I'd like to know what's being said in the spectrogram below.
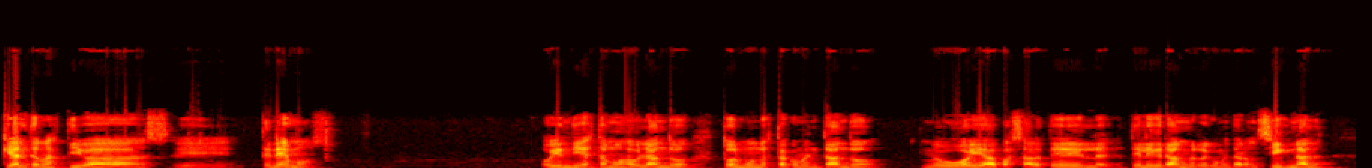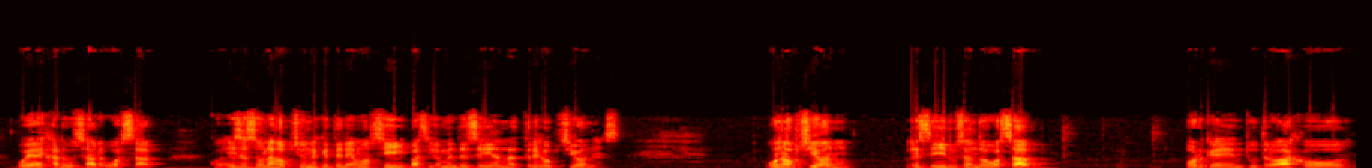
¿Qué alternativas eh, tenemos. Hoy en día estamos hablando, todo el mundo está comentando, me voy a pasar a Telegram, me recomendaron Signal, voy a dejar de usar WhatsApp. ¿Esas son las opciones que tenemos? Sí, básicamente serían las tres opciones. Una opción es seguir usando WhatsApp porque en tu trabajo,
